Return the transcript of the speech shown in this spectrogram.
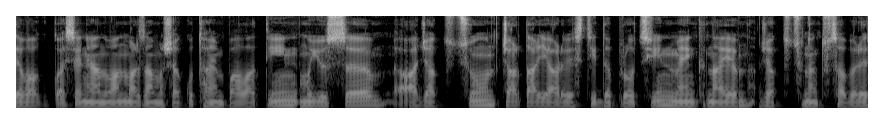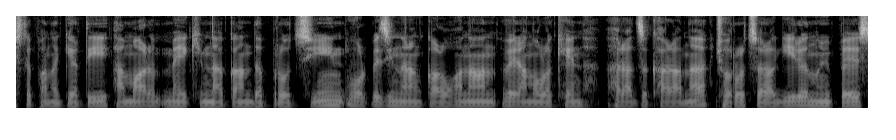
Սևակ Ղուկասյանի անվան մարզամշակութային պալատին, մյուսը աջակցություն Ճարտարի արվեստի դպրոցին, մենք նաեւ աջակցություն ենք ցուցաբերել Ստեփանակերտի համար 1 հիմնական դպրոցին, որ เป զի նրանք կարողանան վերանորոգեն հրաձգարանը 4-րդ ծրագիրը նույնպես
